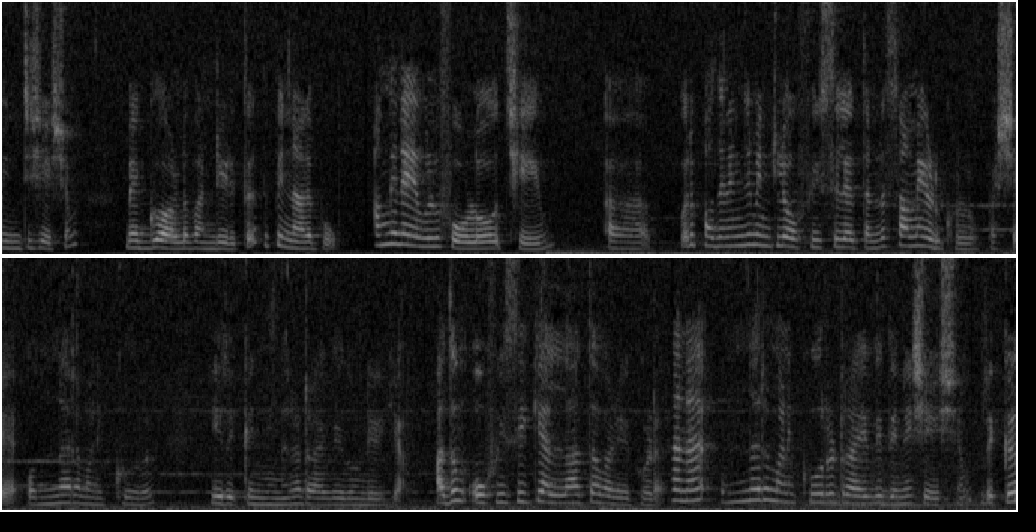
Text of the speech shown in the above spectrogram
മിനിറ്റ് ശേഷം മെഗു അവളുടെ വണ്ടി എടുത്ത് പിന്നാലെ പോകും അങ്ങനെ ഇവൾ ഫോളോ ചെയ്യും. ഒരു പതിനഞ്ച് മിനിറ്റിൽ ഓഫീസിൽ എത്തേണ്ട സമയം എടുക്കുള്ളൂ പക്ഷേ ഒന്നര മണിക്കൂർ ഇരിക്കൻ ഇങ്ങനെ ഡ്രൈവ് ചെയ്തുകൊണ്ടിരിക്കുക. അതും ഓഫീസിലേക്ക് അല്ലാത്ത വഴി കൂടെ. അങ്ങനെ ഒന്നര മണിക്കൂർ ഡ്രൈവ് ചെയ്തതിന് ശേഷം റിക്ക്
